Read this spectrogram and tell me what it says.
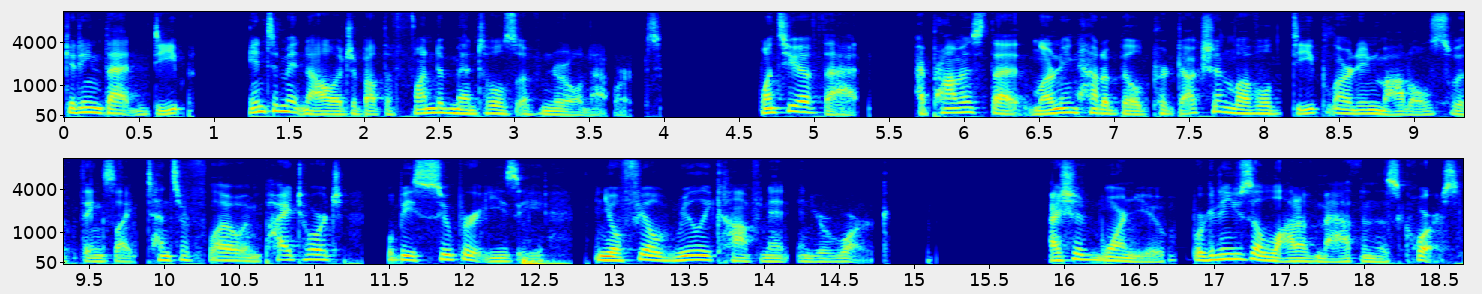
getting that deep, intimate knowledge about the fundamentals of neural networks. Once you have that, I promise that learning how to build production level deep learning models with things like TensorFlow and PyTorch will be super easy, and you'll feel really confident in your work. I should warn you, we're going to use a lot of math in this course,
